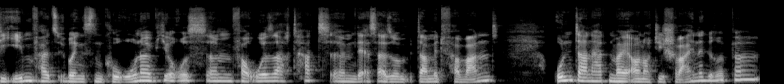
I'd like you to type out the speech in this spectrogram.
die ebenfalls übrigens ein Coronavirus ähm, verursacht hat. Ähm, der ist also damit verwandt. Und dann hatten wir ja auch noch die Schweinegrippe.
